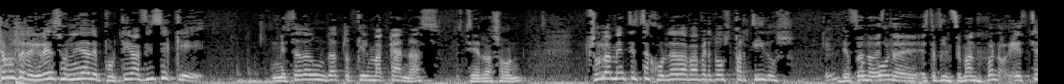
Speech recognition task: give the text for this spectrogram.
Estamos de regreso en línea deportiva. Fíjese que me está dando un dato aquí el Macanas, tiene razón. Solamente esta jornada va a haber dos partidos de Bueno, fútbol. este, este fin de semana. Bueno, este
